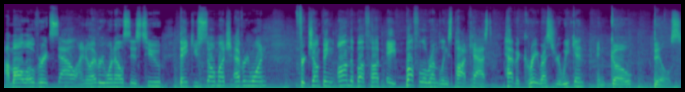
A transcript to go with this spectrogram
I'm all over it, Sal. I know everyone else is too. Thank you so much, everyone, for jumping on the Buff Hub, a Buffalo Rumblings podcast. Have a great rest of your weekend, and go Bills.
